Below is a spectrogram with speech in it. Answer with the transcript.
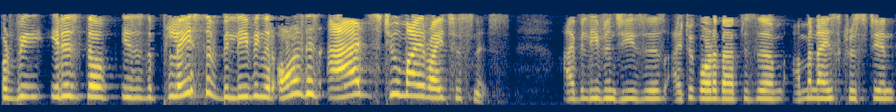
But we, it, is the, it is the place of believing that all this adds to my righteousness. I believe in Jesus. I took water baptism. I'm a nice Christian.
